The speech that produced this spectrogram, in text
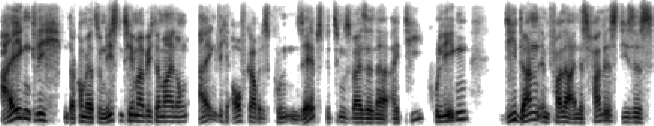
eigentlich, und da kommen wir zum nächsten Thema, bin ich der Meinung, eigentlich Aufgabe des Kunden selbst, beziehungsweise einer IT-Kollegen, die dann im Falle eines Falles dieses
